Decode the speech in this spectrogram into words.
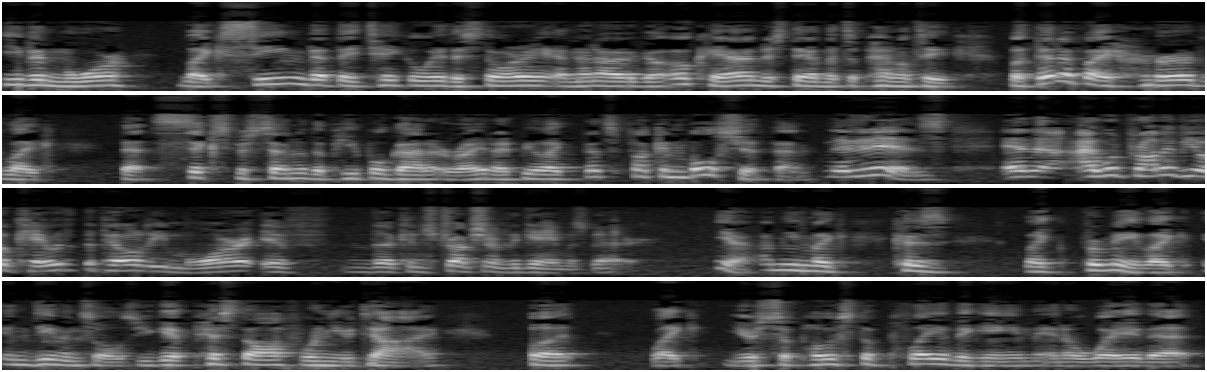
even more. Like seeing that they take away the story, and then I would go, okay, I understand that's a penalty. But then if I heard like that six percent of the people got it right, I'd be like, that's fucking bullshit. Then It is, and I would probably be okay with the penalty more if the construction of the game was better. Yeah, I mean, like, because like for me, like in Demon's Souls, you get pissed off when you die, but like you're supposed to play the game in a way that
